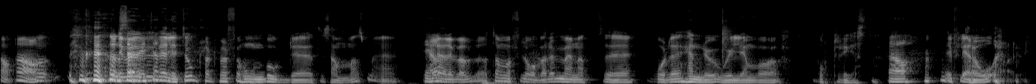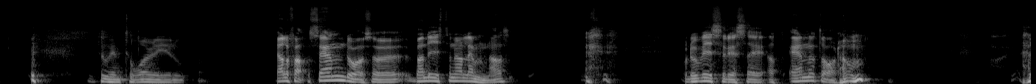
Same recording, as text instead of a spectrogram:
Ja. Ja. Och, det var väldigt oklart varför hon bodde tillsammans med Ja. Eller det var väl att de var förlovade men att eh, både Henry och William var bortresta Ja. i flera år. De tog en tour i Europa. I alla fall, sen då så banditerna lämnas. och då visar det sig att en av dem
